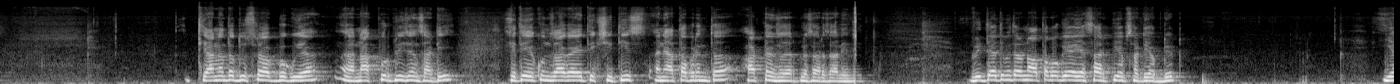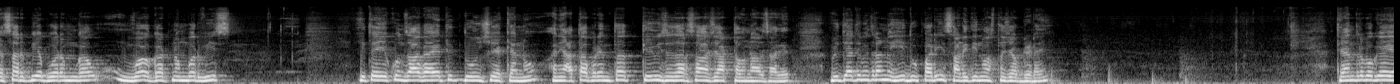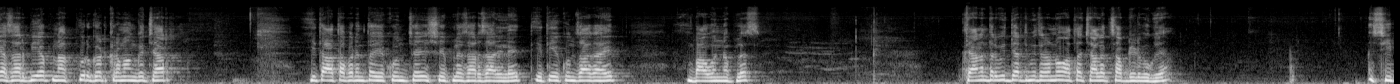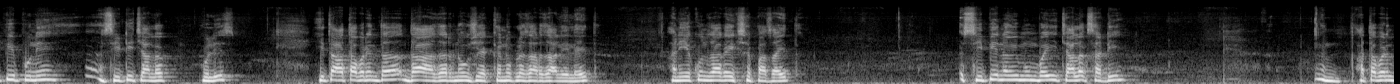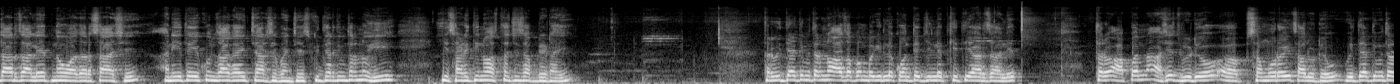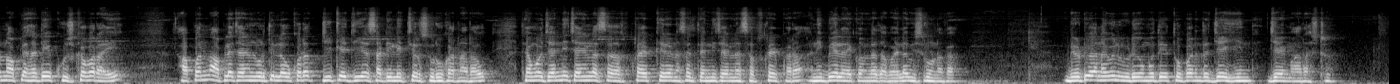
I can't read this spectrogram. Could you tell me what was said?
त्यानंतर दुसरं बघूया नागपूर प्रिजनसाठी येथे एकूण जागा आहेत एकशे तीस आणि आतापर्यंत अठ्ठावीस हजार प्लस अर्ज आलेले आहेत. विद्यार्थी मित्रांनो आता बघूया S R P एफसाठी update S R P F Varangaon व गट नंबर वीस. इथे एकूण जागा आहे ती दोनशे एक्क्याण्णव आणि आतापर्यंत तेवीस हजार सहाशे अठ्ठावन्न अर्ज आले आहेत विद्यार्थी मित्रांनो ही दुपारी साडेतीन वाजताची अपडेट आहे. त्यानंतर बघूया S R P F Nagpur गट क्रमांक चार. इथं आतापर्यंत एकोणचाळीसशे प्लस अर्ज आलेले आहेत. इथे एकूण जागा आहेत बावन्न प्लस त्यानंतर विद्यार्थी मित्रांनो आता चालकचा अपडेट बघूया. सी पी पुणे सिटी चालक पोलीस. इथं आतापर्यंत दहा हजार नऊशे एक्क्याण्णव प्लस अर्ज आलेले आहेत आणि एकूण जागा एकशे पाच आहेत. सी पी नवी मुंबई चालकसाठी आतापर्यंत अर्ज आले आहेत नऊ हजार सहाशे आणि इथं एकूण जागा आहे चारशे पंचेचाळीस. विद्यार्थी मित्रांनो ही ही साडेतीन वाजताचीच अपडेट आहे. तर विद्यार्थी मित्रांनो आज आपण बघितलं कोणत्या जिल्ह्यात किती अर्ज आलेत? तर आपण असेच व्हिडिओ समोरही चालू ठेवू. विद्यार्थी मित्रांनो आपल्यासाठी एक खुशखबर आहे. आपण आपल्या चॅनलवरती लवकरच जी के जी एससाठी लेक्चर सुरू करणार आहोत. त्यामुळे ज्यांनी चॅनलला सबस्क्राईब केलं नसेल त्यांनी चॅनलला सबस्क्राईब करा आणि बेल आयकॉनला दाबायला विसरू नका. भेटूया नवीन व्हिडिओमध्ये तोपर्यंत जय हिंद जय महाराष्ट्र.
